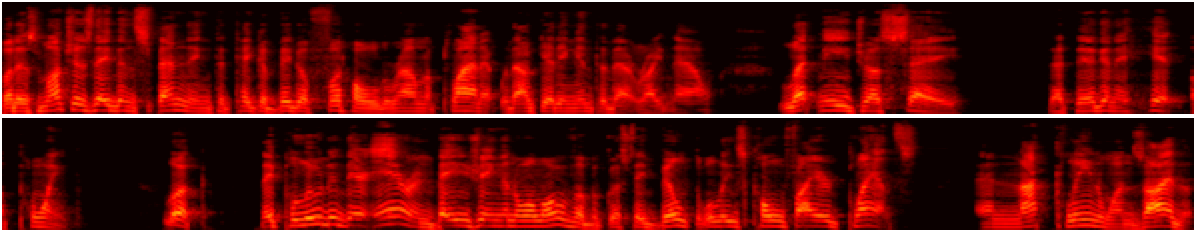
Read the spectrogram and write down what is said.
But as much as they've been spending to take a bigger foothold around the planet without getting into that right now, let me just say that they're going to hit a point. Look, they polluted their air in Beijing and all over because they built all these coal fired plants and not clean ones either.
